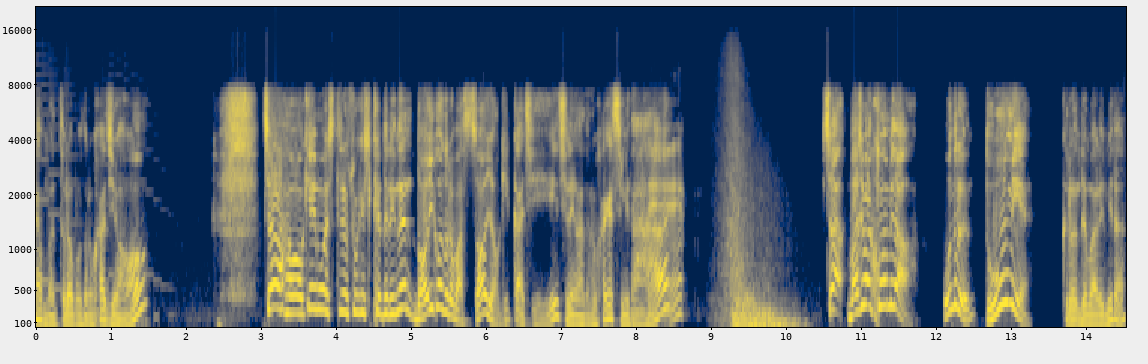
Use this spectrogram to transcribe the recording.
한번 들어보도록 하죠. 자, 어, 게임 OST를 소개시켜드리는 너 이거 들어봤어. 여기까지 진행하도록 하겠습니다. 네. 자, 마지막 코너입니다. 오늘은 노우미의 그런데 말입니다.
